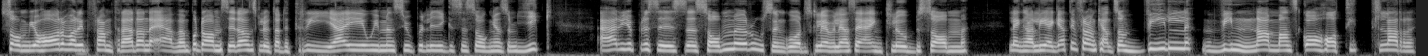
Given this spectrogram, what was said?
som ju har varit framträdande även på damsidan, slutade trea i Women's Super League-säsongen som gick, är ju precis eh, som Rosengård skulle jag vilja säga en klubb som länge har legat i framkant, som vill vinna. Man ska ha titlar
